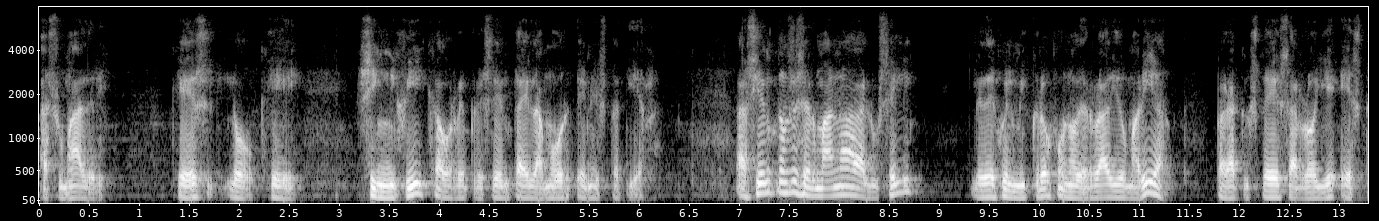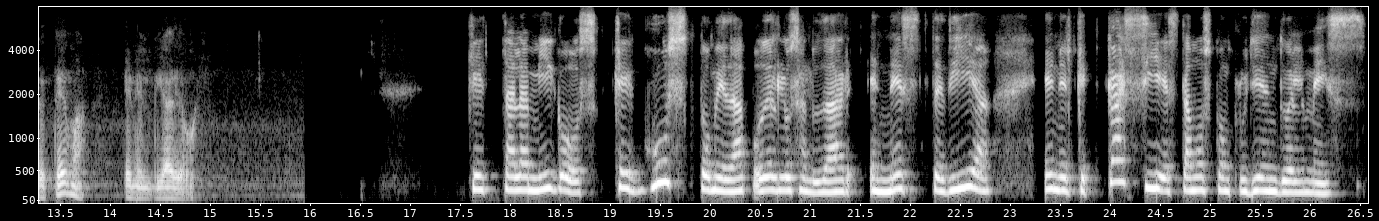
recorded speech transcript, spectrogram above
a su madre, que es lo que significa o representa el amor en esta tierra. Así entonces, hermana Luceli, le dejo el micrófono de Radio María para que usted desarrolle este tema en el día de hoy. ¿Qué tal amigos? Qué gusto me da poderlos saludar en este día en el que casi estamos concluyendo el mes.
